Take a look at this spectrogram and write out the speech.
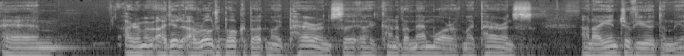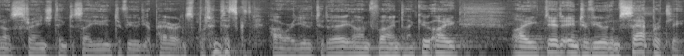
Um, I remember I did. I wrote a book about my parents, a, a kind of a memoir of my parents, and I interviewed them. You know, strange thing to say you interviewed your parents, but in this, how are you today? I'm fine, thank you. I, I did interview them separately,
